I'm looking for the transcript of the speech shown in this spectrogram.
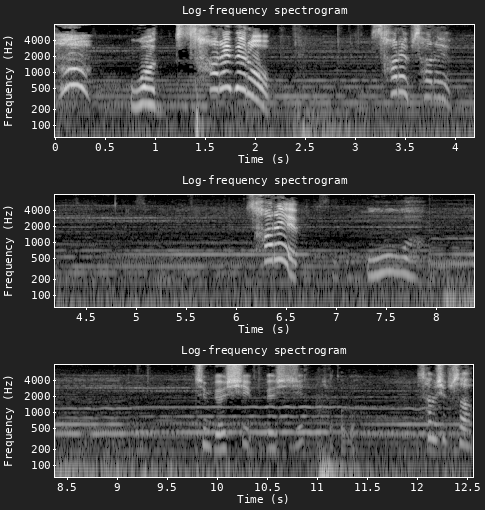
헉! 와, 4레벨업! 4렙, 4렙. 4렙! 오와. 지금 몇 시, 몇 시지? 잠깐만. 34.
